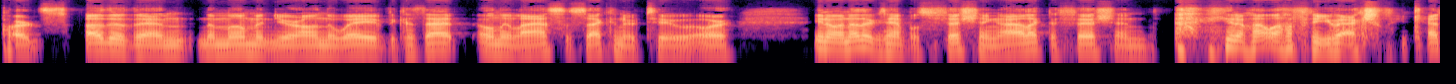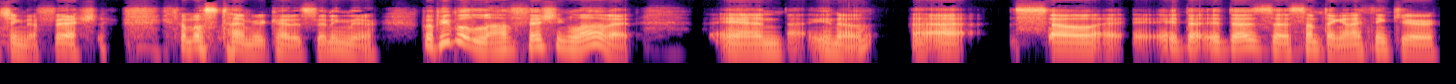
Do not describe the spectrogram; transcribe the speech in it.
parts other than the moment you're on the wave because that only lasts a second or two. Or, you know, another example is fishing. I like to fish, and you know, how often are you actually catching the fish? you know, most of the time you're kind of sitting there. But people love fishing, love it, and uh, you know, uh, so uh, it it does uh, something. And I think you're,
